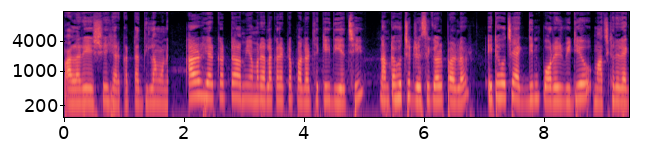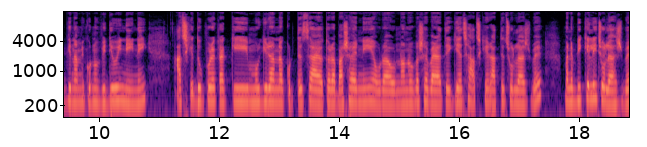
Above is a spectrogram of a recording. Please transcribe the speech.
পার্লারে এসে হেয়ার কাটটা দিলাম অনেক। আর হেয়ার কাটটা আমি আমার এলাকার একটা পার্লার থেকেই দিয়েছি। নামটা হচ্ছে ড্রেসি গার্ল পার্লার এটা হচ্ছে একদিন পরের ভিডিও মাঝখানের একদিন আমি কোনো ভিডিওই নেই নেই। আজকে দুপুরে কাকি মুরগি রান্না করতেছে, আয়তরা বাসায় নেই, ওরা নানুর বাসায় বেড়াতে গিয়েছে, আজকে রাতে চলে আসবে মানে বিকেলেই চলে আসবে।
